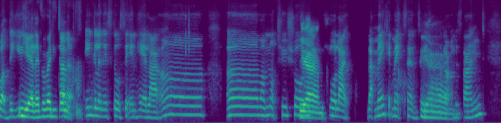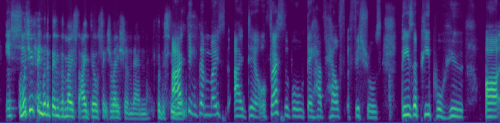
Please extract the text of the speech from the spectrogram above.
but the UK, yeah they've already done it um, England is still sitting here like, uh, um, I'm not too sure. Yeah. not too sure. Like, like make it make sense. 'cause I Yeah. don't understand. It's just, What do you think would have been the most ideal situation then for the students? I think the most ideal, first of all, they have health officials. These are people who are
